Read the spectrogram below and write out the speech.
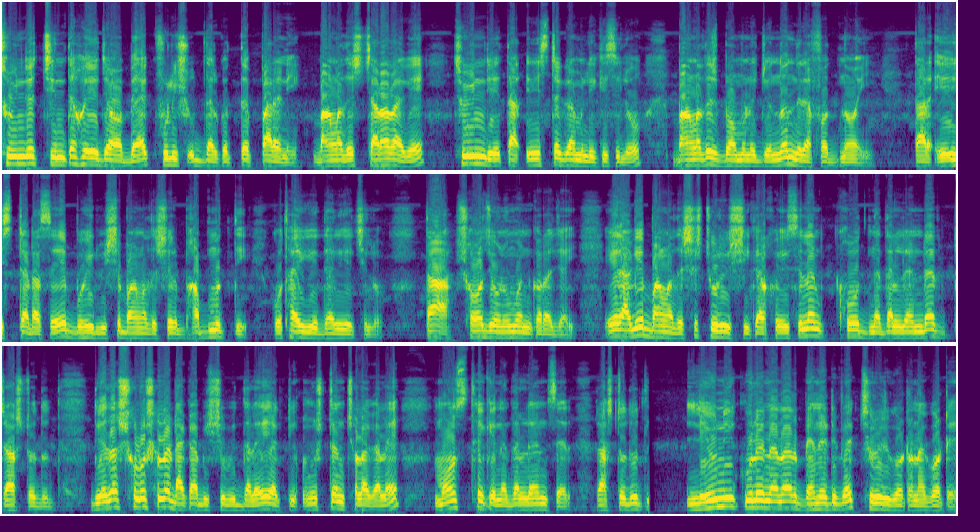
সুইন্ডের চিন্তা হয়ে যাওয়া ব্যাগ পুলিশ উদ্ধার করতে পারেনি। বাংলাদেশ ছাড়ার আগে সুইন্ডে তার ইনস্টাগ্রামে লিখেছিল, বাংলাদেশ ভ্রমণের জন্য নিরাপদ নয়। তার এই স্ট্যাটাসে বহির্বিশ্বে বাংলাদেশের ভাবমূর্তি কোথায় গিয়ে দাঁড়িয়েছিল তা সহজে অনুমান করা যায়। এর আগে বাংলাদেশের চুরির শিকার হয়েছিলেন খোদ নেদারল্যান্ডের রাষ্ট্রদূত। দুই হাজার ষোলো সালে ঢাকা বিশ্ববিদ্যালয়ে একটি অনুষ্ঠান চলাকালে মঞ্চ থেকে নেদারল্যান্ডসের রাষ্ট্রদূত লিওনি কুলেনারার ভ্যানিটি ব্যাগ চুরির ঘটনা ঘটে।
